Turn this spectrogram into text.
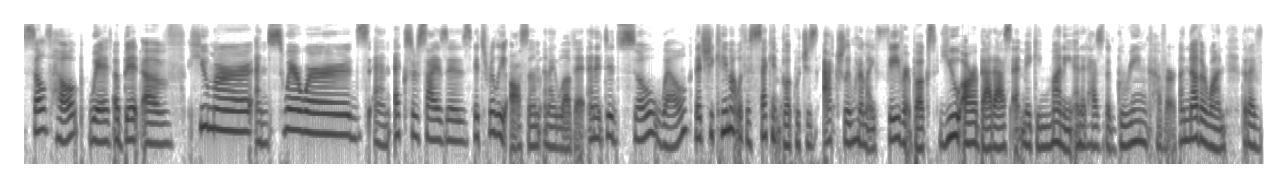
self help with a bit of humor and swear words and exercises. It's really awesome and I love it. And it did so well that she came out with a second book, which is actually one of my favorite books. You Are a Badass at Making Money, and it has the green cover. Another one that I've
